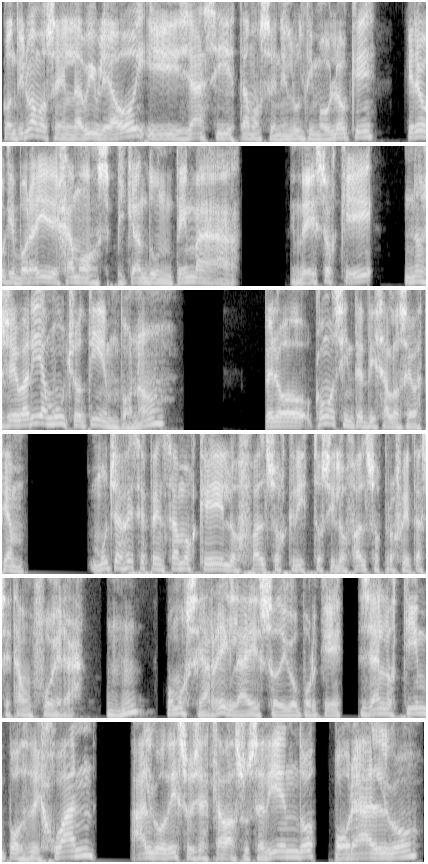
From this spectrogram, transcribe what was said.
Continuamos en la Biblia hoy y ya sí estamos en el último bloque. Creo que por ahí dejamos picando un tema de esos que nos llevaría mucho tiempo, ¿no? Pero, ¿cómo sintetizarlo, Sebastián? Muchas veces pensamos que los falsos cristos y los falsos profetas están fuera. ¿Cómo se arregla eso? Digo, porque ya en los tiempos de Juan, algo de eso ya estaba sucediendo, por algo,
